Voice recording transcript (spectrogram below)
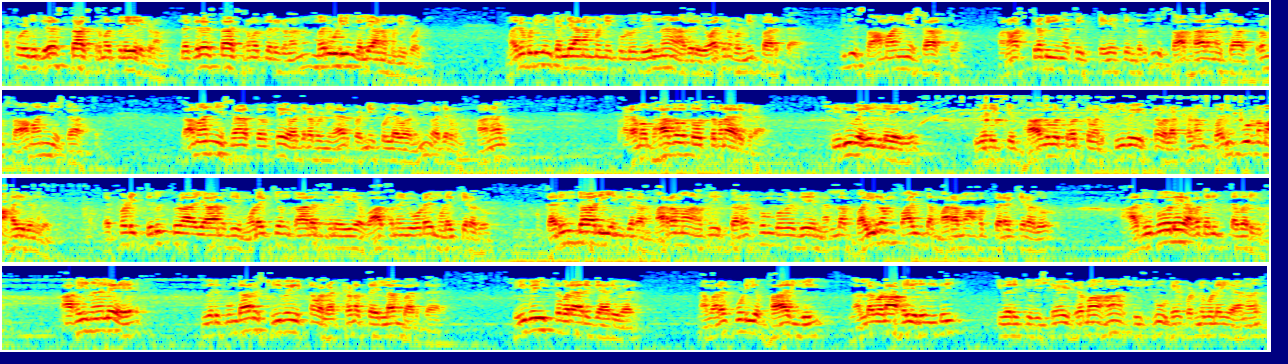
அப்பொழுது கிரகஸ்தாசிரமத்திலே இருக்கணும். இந்த கிரகஸ்தாசிரமத்தில் இருக்கணும்னா மறுபடியும் கல்யாணம் பண்ணிக்கொள்ளும் மறுபடியும் கல்யாணம் பண்ணிக் கொள்வதுன்னு அதில் யோசனை பண்ணி பார்த்தார். இது சாமானிய சாஸ்திரம். மனாஸ்திரமீனத்தை டேத்துன்றது சாதாரண சாஸ்திரம் சாமானிய சாஸ்திரம். சாமானிய சாஸ்திரத்தை யோஜனை பண்ணினார் பண்ணிக்கொள்ள வேண்டும் யோஜனை ஆனால் பரம பாகவதோத்தமனா இருக்கிறார். சிறு வயதிலேயே இவருக்கு பாகவதோத்தமன் ஸ்ரீவைஷ்ணவ லட்சணம் பரிபூர்ணமாக இருந்தது. எப்படி திருத்துழாயானது முளைக்கும் காலத்திலேயே வாசனையோட முளைக்கிறதோ கருங்காலி என்கிற மரமானது பிறக்கும் பொழுதே நல்ல வைரம் பாய்ந்த மரமாக பிறக்கிறதோ அதுபோலே அவதரித்தவர் இவர். ஆகையினாலே இவருக்கு உண்டான ஸ்ரீவைஷ்ணவ லட்சணத்தை எல்லாம் பார்த்தார். ஸ்ரீவைஷ்ணவரா இருக்கார் இவர். நான் வரக்கூடிய பாரியை நல்லவளாக இருந்து இவருக்கு விசேஷமாக சுஷ்ரூஷை பண்ணுவடையானால்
